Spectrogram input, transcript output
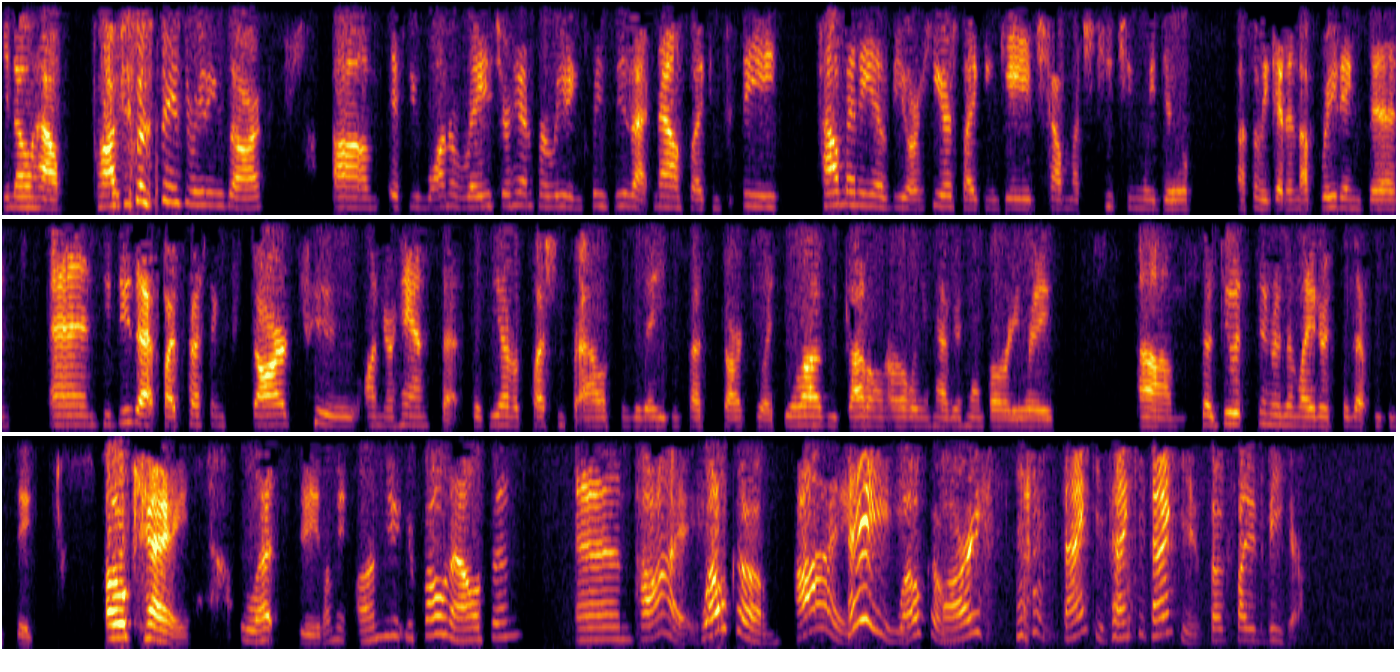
you know how popular these readings are. Um, if you want to raise your hand for reading, please do that now so I can see how many of you are here so I can gauge how much teaching we do uh, so we get enough readings in. And you do that by pressing star two on your handset. So if you have a question for Allison today, you can press star two. I see a lot of you got on early and have your hands already raised. Um, so do it sooner than later so that we can see. Okay, let's see. Let me unmute your phone, Allison. And hi, welcome. Hi. Hey, welcome, Mari. thank you, thank you, thank you. So excited to be here.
